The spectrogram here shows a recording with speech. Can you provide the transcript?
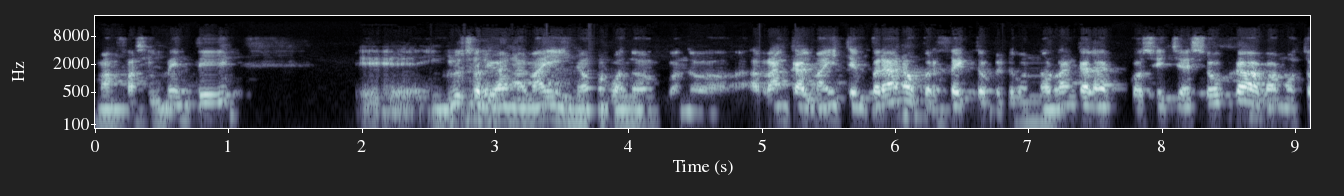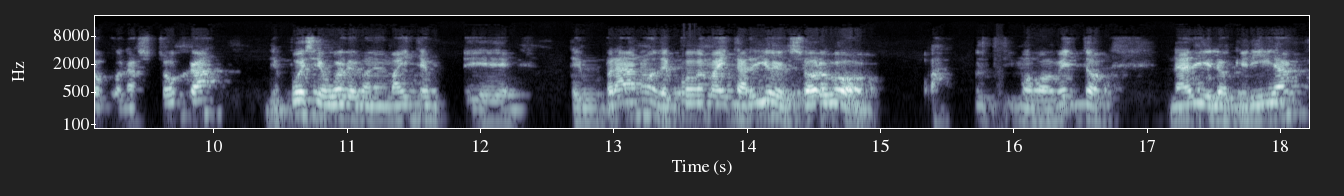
más fácilmente. Incluso le gana al maíz, ¿no? Cuando, cuando arranca el maíz temprano, perfecto, pero cuando arranca la cosecha de soja, vamos todos con la soja, después se vuelve con el maíz eh, temprano, después el maíz tardío y el sorgo, último momento, nadie lo quería,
